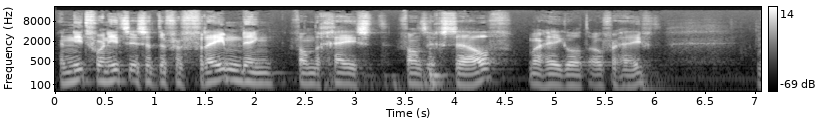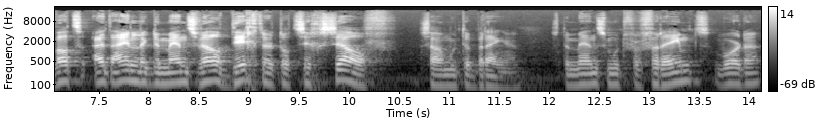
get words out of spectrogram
En niet voor niets is het de vervreemding van de geest van zichzelf, waar Hegel het over heeft, wat uiteindelijk de mens wel dichter tot zichzelf zou moeten brengen. Dus de mens moet vervreemd worden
